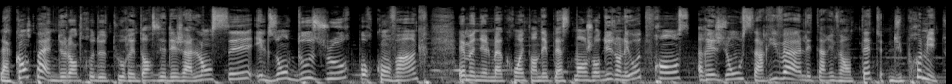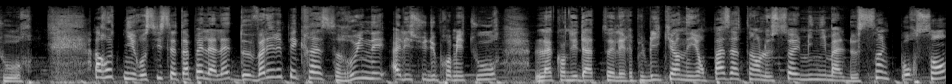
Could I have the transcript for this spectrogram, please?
La campagne de l'entre-deux tours est d'ores et déjà lancée. Ils ont 12 jours pour convaincre. Emmanuel Macron est en déplacement aujourd'hui dans les Hauts-de-France, région où sa rivale est arrivée en tête du premier tour. À retenir aussi cet appel à l'aide de Valérie Pécresse, ruinée à l'issue du premier tour. La candidate Les Républicains n'ayant pas atteint le seuil minimal de 5%,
